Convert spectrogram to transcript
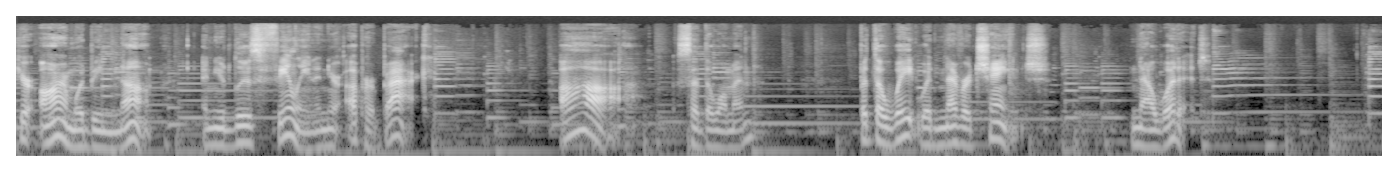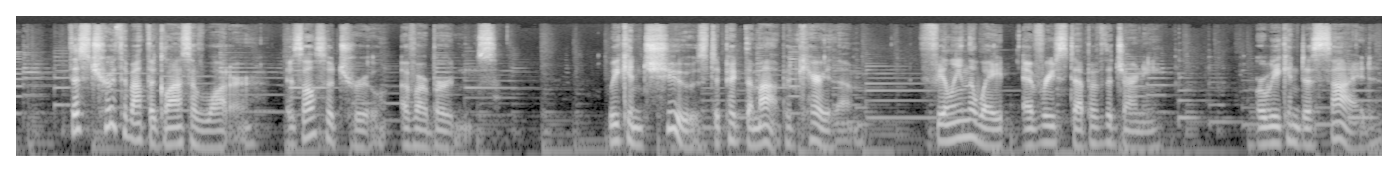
Your arm would be numb and you'd lose feeling in your upper back. Ah, said the woman, but the weight would never change. Now would it? This truth about the glass of water is also true of our burdens. We can choose to pick them up and carry them, feeling the weight every step of the journey, or we can decide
